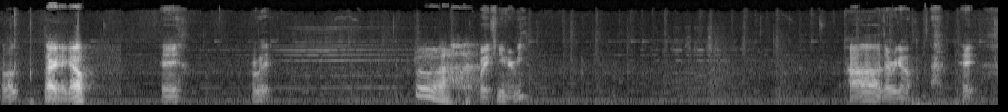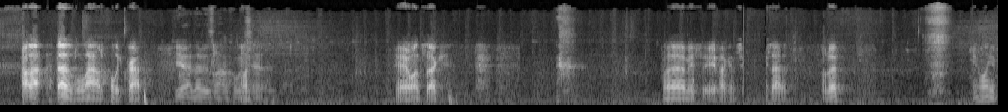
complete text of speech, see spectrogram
Hello? There you go. Hey. Or wait. Wait, can you hear me? Ah, there we go. Hey. Oh, that that is loud. Holy crap. Yeah, that is loud. Holy What? shit. Okay, one sec. Let me see if I can change that a little bit. Game volume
